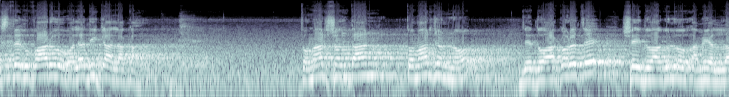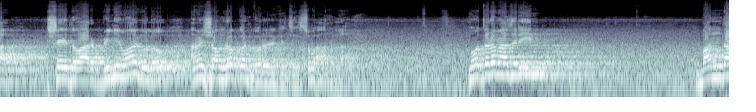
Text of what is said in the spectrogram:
ইস্তেগফারু ওয়ালাদিকা লাকা। তোমার সন্তান তোমার জন্য যে দোয়া করেছে, সেই দোয়াগুলো আমি আল্লাহ, সেই দোয়ার বিনিময়গুলো আমি সংরক্ষণ করে রেখেছি। সুবাহ আল্লাহ মোহতরম হাজরিন, বান্দা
